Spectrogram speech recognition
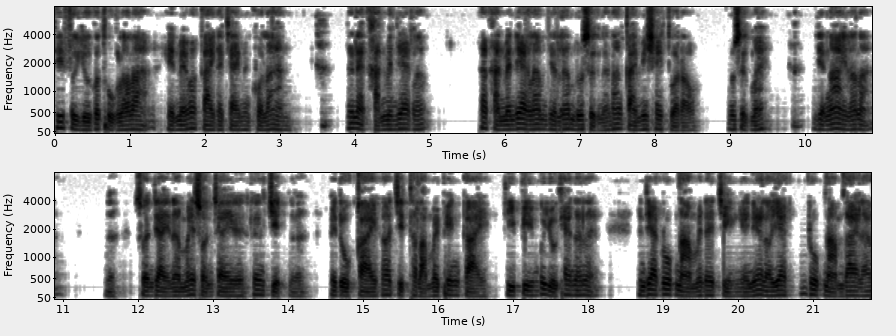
ที่ฝึกอยู่ก็ถูกแล้วล่ะ เห็นไหมว่ากายกับใจมันโคละอันค่ะ นั่นแหละขันมันแยกแล้ว ถ้าขันมันแยกแล้วมันจะเริ่มรู้สึกนะร่างกายไม่ใช่ตัวเรา รู้สึกไหมจะง่ายแล้วล่ะนะส่วนใหญ่นะไม่สนใจเรื่องจิตนะไปดูกายก็จิตถลำไปเพ่งกายกีปีมก็อยู่แค่นั้นแหละ มันแยกรูปนามไม่ได้จริง อย่างนี้เราแยกรูปนามได้แล้ว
